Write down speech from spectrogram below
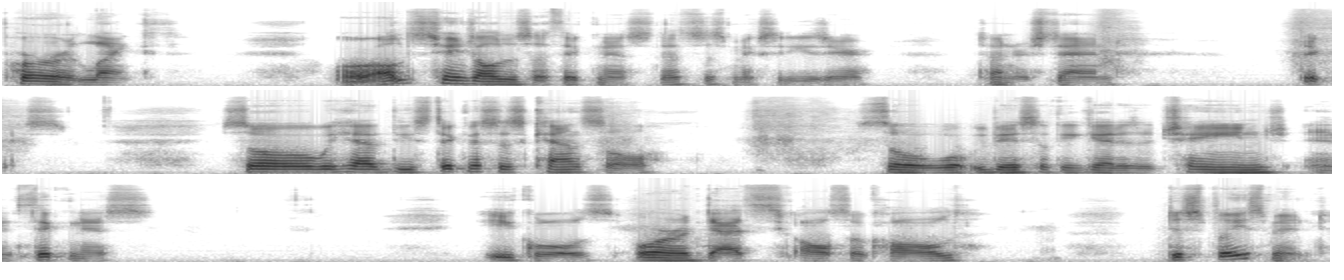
per length. Or I'll just change all this to thickness. That just makes it easier to understand. Thickness. So we have these thicknesses cancel. So what we basically get is a change in thickness equals, or that's also called displacement.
